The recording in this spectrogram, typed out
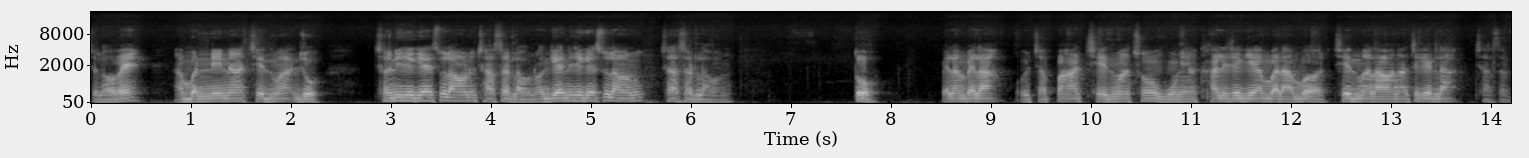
ચલો હવે આ બંનેના છેદમાં, જો છની જગ્યાએ શું લાવવાનું? છાસઠ લાવવાનું. અગિયારની જગ્યાએ શું લાવવાનું? છાસઠ લાવવાનું. તો પહેલાં પહેલાં ઓછા પાંચ છેદમાં છ ગુણ્યા ખાલી જગ્યા બરાબર છેદમાં લાવવાના છે કેટલા? છાસઠ.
